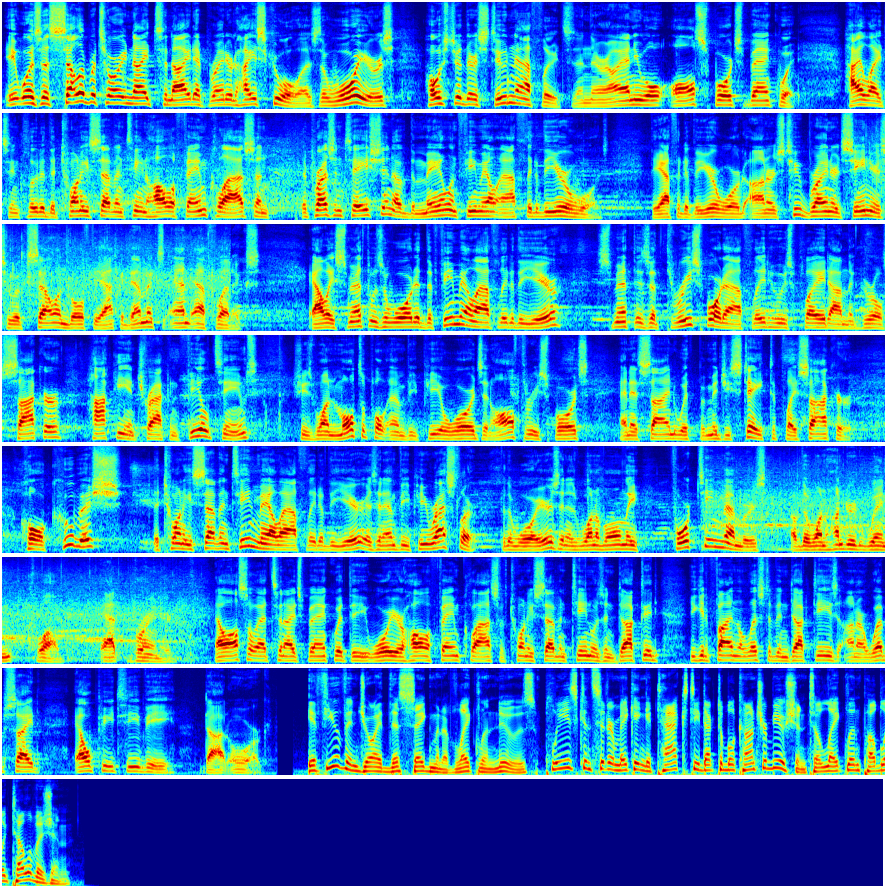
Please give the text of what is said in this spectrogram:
It was a celebratory night tonight at Brainerd High School as the Warriors hosted their student athletes in their annual all sports banquet. Highlights included the 2017 Hall of Fame class and the presentation of the Male and Female Athlete of the Year awards. The Athlete of the Year award honors two Brainerd seniors who excel in both the academics and athletics. Allie Smith was awarded the Female Athlete of the Year. Smith is a three-sport athlete who's played on the girls soccer, hockey, and track and field teams. She's won multiple MVP awards in all three sports and has signed with Bemidji State to play soccer. Cole Kubish, the 2017 Male Athlete of the Year, is an MVP wrestler for the Warriors and is one of only 14 members of the 100-win club at Brainerd. Now also at tonight's banquet, the Warrior Hall of Fame class of 2017 was inducted. You can find the list of inductees on our website, lptv.org. If you've enjoyed this segment of Lakeland News, please consider making a tax-deductible contribution to Lakeland Public Television.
